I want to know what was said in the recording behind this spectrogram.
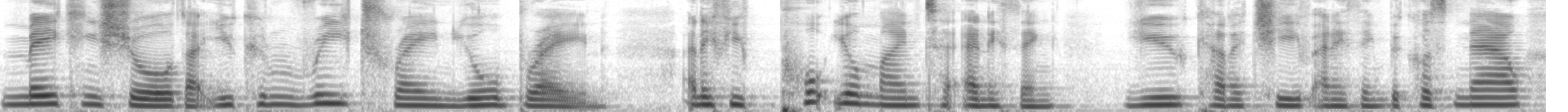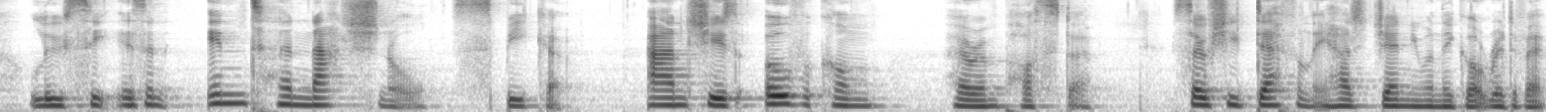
making sure that you can retrain your brain. And if you put your mind to anything, you can achieve anything because now Lucy is an international speaker and she's overcome her imposter. So she definitely has genuinely got rid of it.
